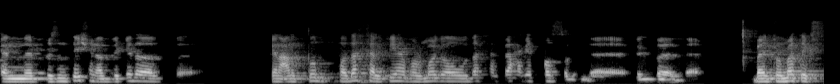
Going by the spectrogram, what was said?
كان presentation قبل كده كان عن الطب فدخل فيها برمجة ودخل فيها حاجات خاصة بال بال- بال informatics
